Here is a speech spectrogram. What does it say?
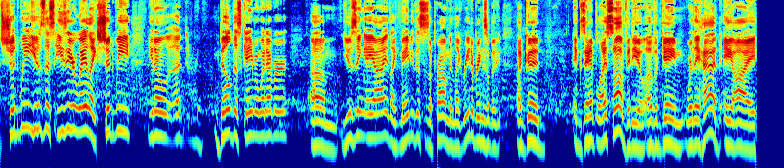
should we use this easier way like should we you know uh, build this game or whatever um, using ai like maybe this is a problem and like rita brings up a, a good example i saw a video of a game where they had ai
